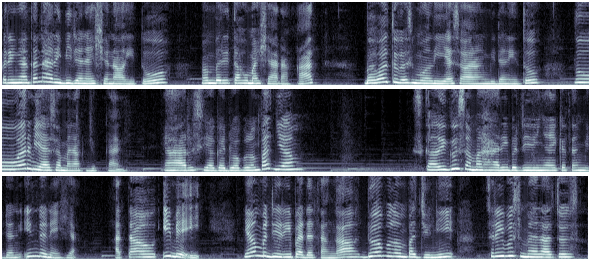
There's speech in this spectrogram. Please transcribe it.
Peringatan Hari Bidan Nasional itu memberitahu masyarakat bahwa tugas mulia seorang bidan itu luar biasa menakjubkan, yang harus siaga 24 jam. Sekaligus sama hari berdirinya Ikatan Bidan Indonesia atau IBI yang berdiri pada tanggal 24 Juni 1951.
